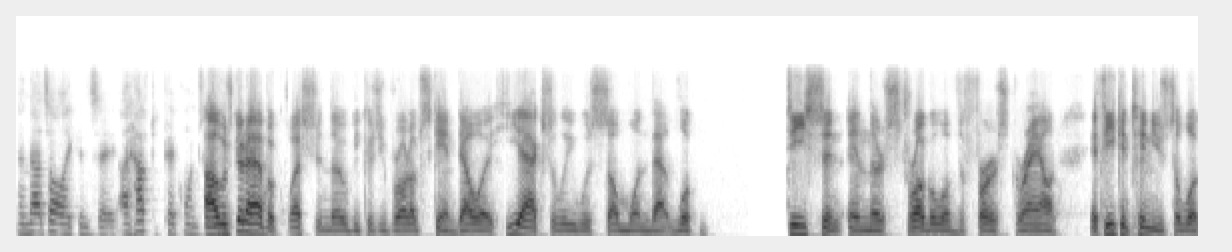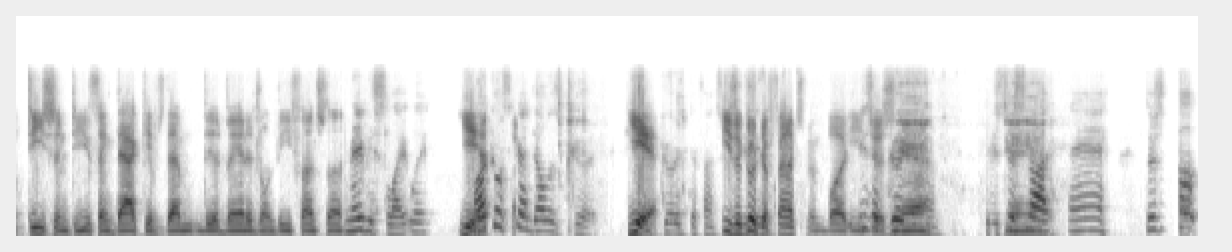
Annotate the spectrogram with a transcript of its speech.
And that's all I can say. I have to pick one. I was going to have a question though because you brought up Scandella. He actually was someone that looked decent in their struggle of the first round. If he continues to look decent, do you think that gives them the advantage on defense then? Maybe slightly. Yeah. Marco Scandella is good. Yeah. Good defenseman. He's a good defenseman, but he he's just a good Yeah. defenseman. He's just Yeah, not eh. There's no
